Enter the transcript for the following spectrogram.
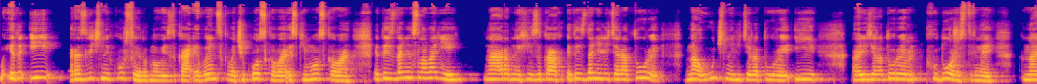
Это и различные курсы родного языка эвенского, чукотского, эскимосского. Это издание словарей на родных языках, это издание литературы, научной литературы и э, литературы художественной на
